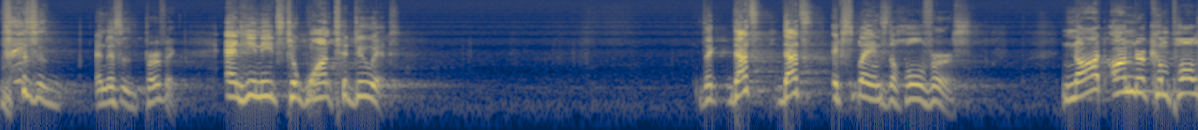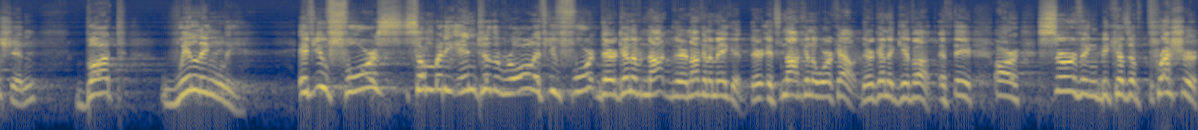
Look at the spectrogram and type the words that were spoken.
This is, and this is perfect. And he needs to want to do it. The, that's, that explains the whole verse. Not under compulsion, but willingly. If you force somebody into the role, if you force, they're gonna not, they're not gonna make it. They're, it's not gonna work out. They're gonna give up. If they are serving because of pressure,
